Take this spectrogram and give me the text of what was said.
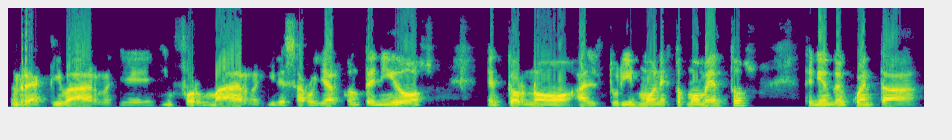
reactivar, eh, informar y desarrollar contenidos en torno al turismo en estos momentos, teniendo en cuenta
